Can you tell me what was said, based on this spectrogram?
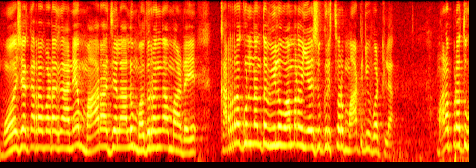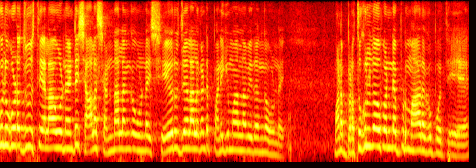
మోస కర్ర పడగానే మారా జలాలు మధురంగా మాడాయి కర్రకున్నంత విలువ మనం యేసుక్రీస్తు మాటకి ఇవ్వట్లే. మన బ్రతుకులు కూడా చూస్తే ఎలా ఉండంటే చాలా చండాలంగా ఉన్నాయి. షేరు జలాల కంటే పనికి మాలిన విధంగా ఉన్నాయి. మన బ్రతుకుల్లో పడినప్పుడు మారకపోతే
